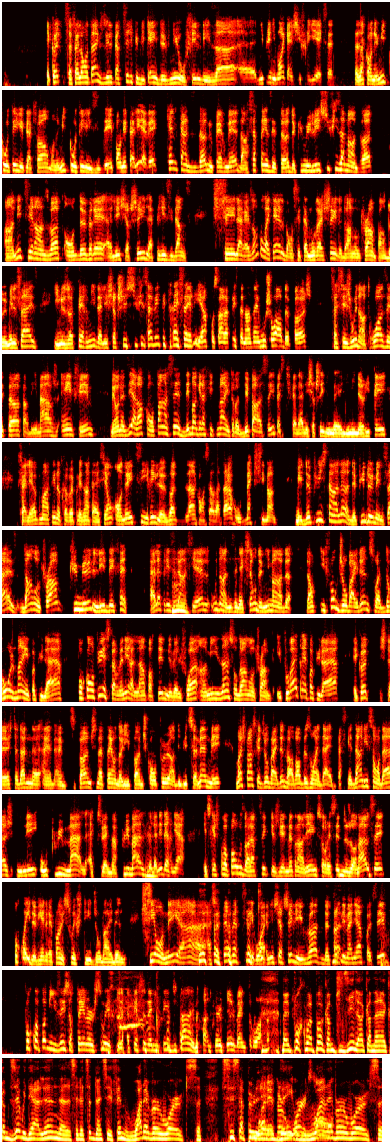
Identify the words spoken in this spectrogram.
Écoute, ça fait longtemps que je dis le Parti républicain est devenu au fil des ans euh, ni plus ni moins qu'un chiffrier Excel. C'est-à-dire qu'on a mis de côté les plateformes, on a mis de côté les idées, puis on est allé avec quel candidat nous permet, dans certains États, de cumuler suffisamment de votes. En étirant ce vote, on devrait aller chercher la présidence. C'est la raison pour laquelle bon, on s'est amouraché de Donald Trump en 2016. Il nous a permis d'aller chercher suffisamment. Ça avait été très serré, hein, faut s'en rappeler. C'était dans un mouchoir de poche. Ça s'est joué dans trois États par des marges infimes. Mais on a dit, alors qu'on pensait démographiquement être dépassé parce qu'il fallait aller chercher les, minorités, il fallait augmenter notre représentation, on a étiré le vote blanc conservateur au maximum. Mais depuis ce temps-là, depuis 2016, Donald Trump cumule les défaites à la présidentielle ou dans les élections de mi-mandat. Donc, il faut que Joe Biden soit drôlement impopulaire pour qu'on puisse parvenir à l'emporter une nouvelle fois en misant sur Donald Trump. Et pour être impopulaire, écoute, je te, je te donne un, un, petit punch ce matin, on a les punchs qu'on peut en début de semaine, mais moi, je pense que Joe Biden va avoir besoin d'aide parce que dans les sondages, il est au plus mal actuellement, plus mal que l'année dernière. Et ce que je propose dans l'article que je viens de mettre en ligne sur le site du journal, c'est pourquoi il ne deviendrait pas un Swifty, Joe Biden? Si on est à, se pervertir ou à aller chercher les votes de toutes ben les manières possibles, pourquoi pas miser sur Taylor Swift, qui est la personnalité du time en 2023? Ben, pourquoi pas, comme tu dis, là, comme, euh, comme disait Woody Allen, euh, c'est le titre d'un de ses films, Whatever Works. Si ça peut l'aider, Whatever Works.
